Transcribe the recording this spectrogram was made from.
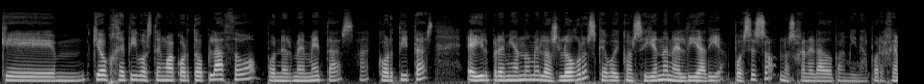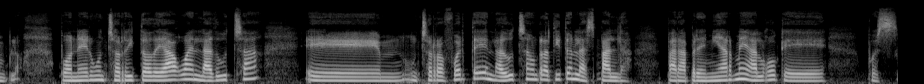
qué, objetivos tengo a corto plazo, ponerme metas ah, cortitas e ir premiándome los logros que voy consiguiendo en el día a día. Pues eso nos genera dopamina. Por ejemplo, poner un chorrito de agua en la ducha, eh, un chorro fuerte en la ducha un ratito en la espalda, para premiarme algo que, pues,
